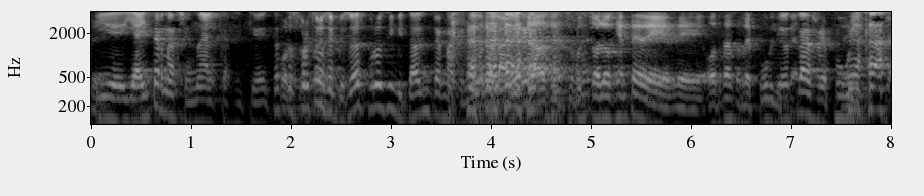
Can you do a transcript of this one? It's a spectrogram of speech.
y ya internacional casi que estos próximos episodios puros invitados internacionales a la verga. Solo gente de, de otras de repúblicas. otras repúblicas.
